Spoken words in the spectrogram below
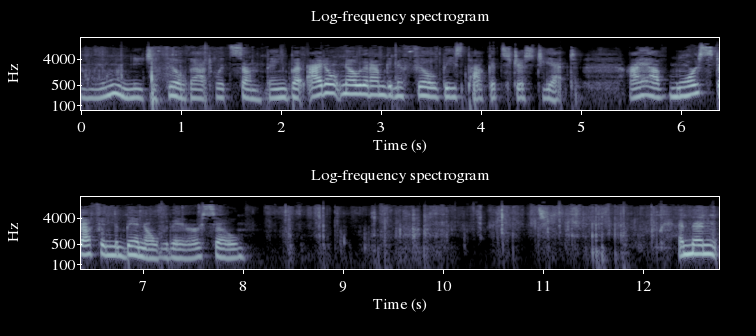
We will need to fill that with something, but I don't know that I'm going to fill these pockets just yet. I have more stuff in the bin over there, so... And then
